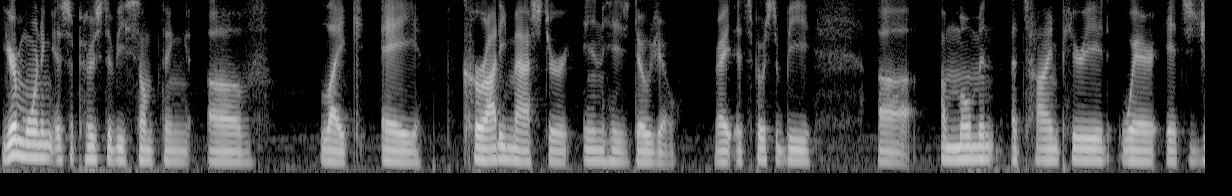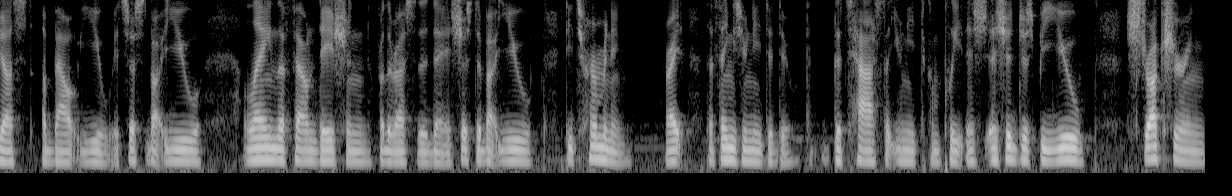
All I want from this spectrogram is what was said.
Your morning is supposed to be something of like a karate master in his dojo, right? It's supposed to be uh, a moment, a time period where it's just about you. It's just about you laying the foundation for the rest of the day. It's just about you determining, right, the things you need to do, the, the tasks that you need to complete. It, sh- it should just be you structuring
